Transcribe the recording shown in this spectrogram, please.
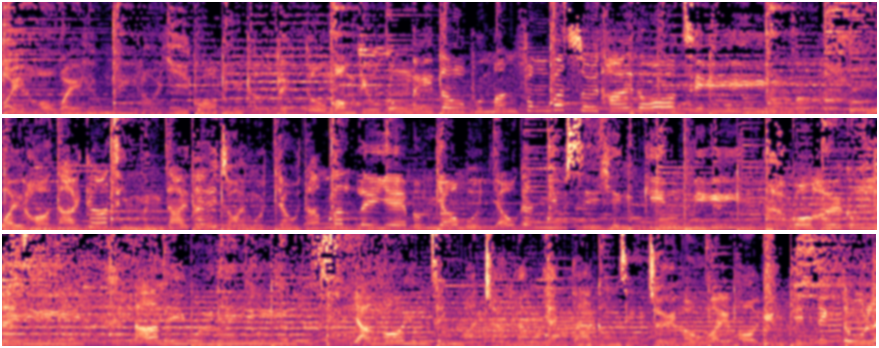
为何为了未来，易过便勤力到忘掉共你兜伴晚风，不需太多钱。为何大家渐明大体，再没有胆不理夜半有没有紧要事，仍见面。过去共你，哪理会你，也爱用整晚长能人家感情，最后为何完别的道理，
